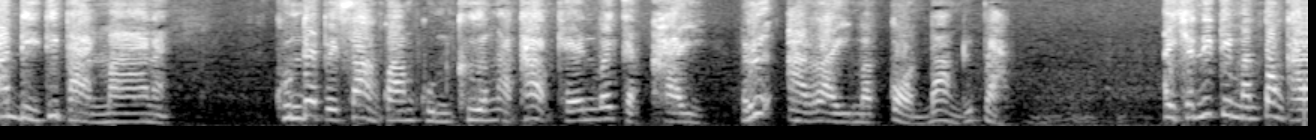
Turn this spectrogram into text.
อันดีที่ผ่านมานะ่ะ คุณได้ไปสร้างความขุนเคืองอาฆาตแค้นไว้กับใคร หรืออะไรมาก่อนบ้างหรือเปล่า ไอชนิดที่มันต้องใคร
